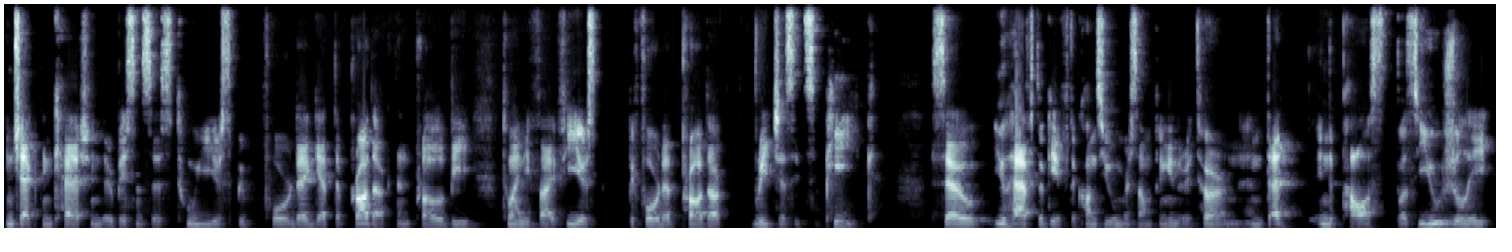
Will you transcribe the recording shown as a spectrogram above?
injecting cash in their businesses two years before they get the product and probably 25 years before that product reaches its peak. So you have to give the consumer something in return. And that in the past was usually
